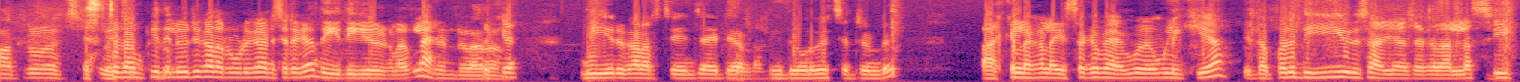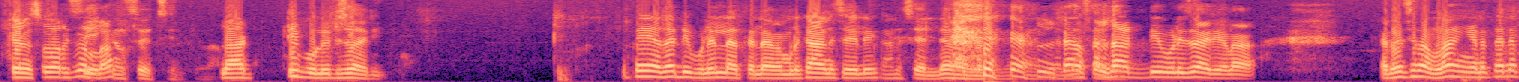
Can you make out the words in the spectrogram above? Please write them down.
മാത്രമേ ജസ്റ്റ് നമുക്ക് ഒരു കളർ കൂടി കാണിച്ചെടുക്കാം. ദീതി കളർ അല്ലേ? രണ്ട് കളർ ഈ ഒരു കളർ ചേഞ്ച് ആയിട്ട് കണ്ടത് ഇത് വെച്ചിട്ടുണ്ട്. ബാക്കിയുള്ള കളേഴ്സ് ഒക്കെ വേഗം വിളിക്കുക. ഇതേപോലെ ഈ ഒരു സാരി കാണിച്ചേക്കാം നല്ല സീക്വൻസ് വർക്കുള്ള നല്ല അടിപൊളി ഒരു സാരി. ഇപ്പൊ ഏതാ അടിപൊളി ഇല്ലാത്തല്ലേ നമ്മൾ കാണിച്ചതിൽ കാണിച്ച എല്ലാം നല്ലതാണ്. എല്ലാം നല്ല അടിപൊളി സാരികളാ. കാരണം വെച്ചാൽ നമ്മൾ അങ്ങനെ തന്നെ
